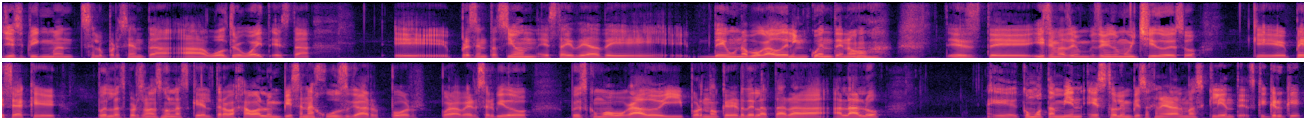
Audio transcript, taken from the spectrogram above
Jesse Pinkman se lo presenta a Walter White, esta eh, presentación, esta idea de, de un abogado delincuente, ¿no? Este, y se me, hace, se me hizo muy chido eso, que pese a que pues las personas con las que él trabajaba lo empiezan a juzgar por, por haber servido pues como abogado y por no querer delatar a, a Lalo, eh, como también esto le empieza a generar más clientes. Que creo que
